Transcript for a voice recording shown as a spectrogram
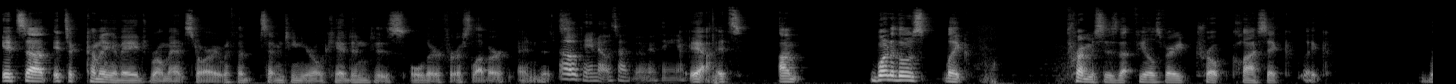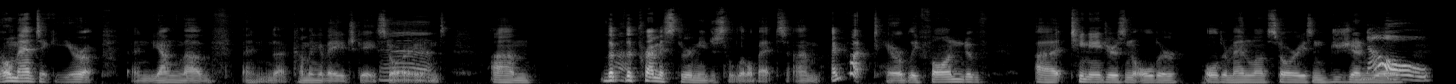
it's a it's a coming of age romance story with a 17 year old kid and his older first lover, and it's okay. No, it's not the movie I'm thinking of. yeah, it's um one of those like premises that feels very trope classic, like romantic Europe and young love and uh, coming of age gay story, Ah. and um the Huh. the premise threw me just a little bit. Um, I'm not terribly fond of uh teenagers and older older men love stories in general, No.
